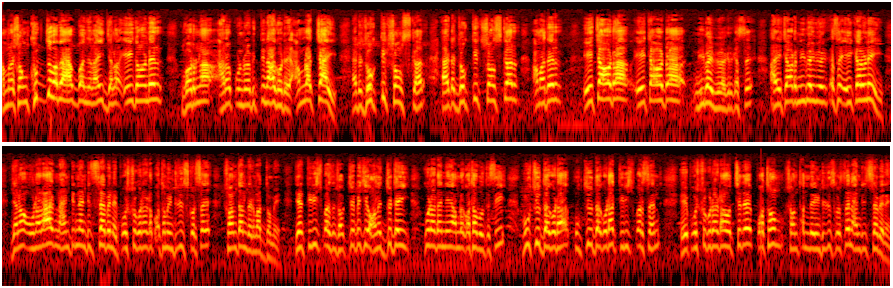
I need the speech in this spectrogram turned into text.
আমরা সংক্ষুব্ধভাবে আহ্বান জানাই যেন এই ধরনের ঘটনা আরও পুনরাবৃত্তি না ঘটে। আমরা চাই একটা যৌক্তিক সংস্কার, একটা যৌক্তিক সংস্কার আমাদের এই চাওয়াটা এই চাওয়াটা নির্বাহী বিভাগের কাছে। আর এই চাওয়াটা নির্বাহী বিভাগের কাছে এই কারণেই যেন ওনারা নাইনটিন নাইনটি সেভেনে পোষ্য কোটাটা প্রথম ইন্ট্রোডিউস করছে সন্তানদের মাধ্যমে। যে তিরিশ পার্সেন্ট সবচেয়ে বেশি অন্যায্য যেই কোটাটা নিয়ে আমরা কথা বলতেছি, মুক্তিযোদ্ধা কোটা মুক্তিযোদ্ধা কোটা তিরিশ পার্সেন্ট এই পোষ্য কোটাটা হচ্ছে যে প্রথম সন্তানদের ইন্ট্রোডিউস করছে নাইনটিন সেভেনে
